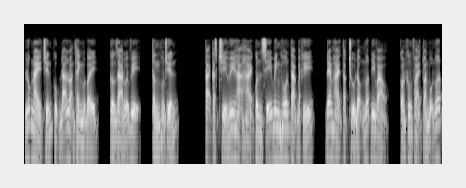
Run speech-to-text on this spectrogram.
Lúc này chiến cục đã loạn thành một bảy cường giả đối vị, tầng hôn chiến. Tại cắt chỉ huy hạ hải quân sĩ binh hôn tạp bạch khí, đem hải tặc chủ động nuốt đi vào, còn không phải toàn bộ nuốt,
